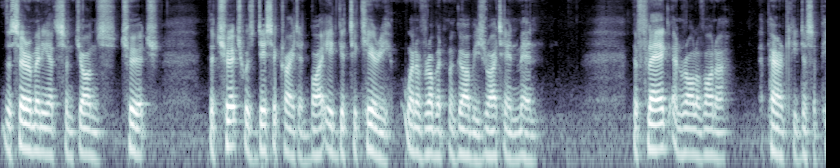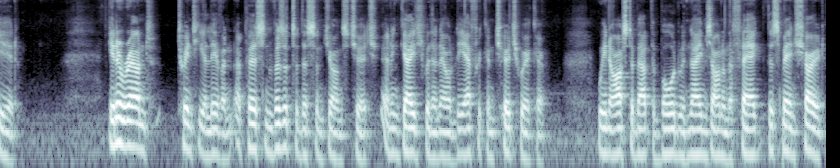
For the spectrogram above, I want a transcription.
the ceremony at St John's Church, the church was desecrated by Edgar Tekere, one of Robert Mugabe's right-hand men. the flag and roll of honour apparently disappeared. In around 2011, a person visited the St John's Church and engaged with an elderly African church worker. When asked about the board with names on and the flag, this man showed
